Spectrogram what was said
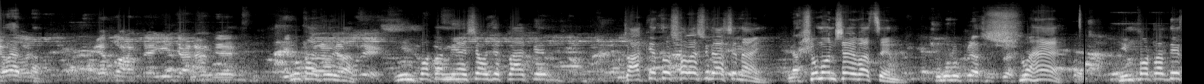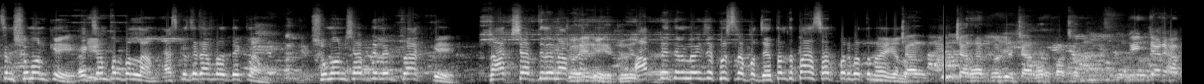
ছয় হাত না? এত আপনি জানা যে কোথায় দুই হাত। ইম্পোর্টার নিয়ে এসে ওই যে ট্রাকে ট্রাকে তো সরাসরি আসে নাই। সুমন সাহেব আছেন। হ্যাঁ। ইম্পোর্টার দিয়েছেন সুমনকে। এক্সাম্পল বললাম। আজকে যেটা আমরা দেখলাম সুমন সাহেব দিলেন ট্রাককে। ট্রাক সার দিলেন আপনাকে? আপনি দিলেন ওই যে খুচরা পর্যায়ে তাহলে তো পাঁচ হাত পরিবর্তন হয়ে গেল। চার হাত চার হাত পাঁচ হাত তিন চার হাত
